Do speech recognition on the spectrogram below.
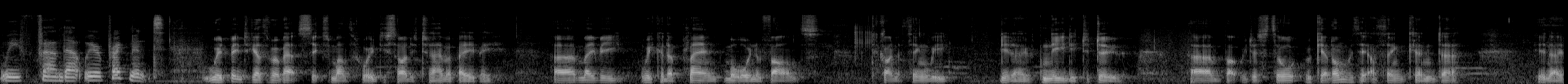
we found out we were pregnant. We'd been together for about six months before we decided to have a baby. Uh, maybe we could have planned more in advance, the kind of thing we, you know, needed to do. Um, but we just thought we'd get on with it, I think, and, uh, you know,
